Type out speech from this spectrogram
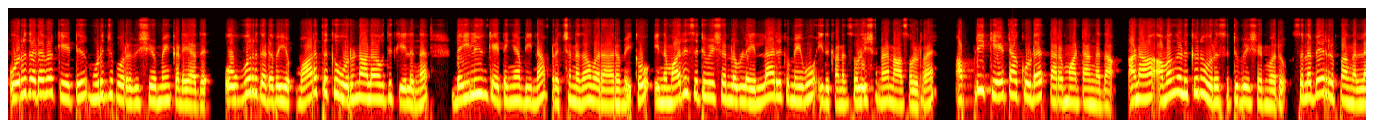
ஒரு தடவை கேட்டு முடிஞ்சு போற விஷயமே கிடையாது. ஒவ்வொரு தடவையும் வாரத்துக்கு ஒரு நாளாவது கேளுங்க. டெய்லியும் கேட்டீங்க அப்படின்னா பிரச்சனை தான் வர ஆரம்பிக்கும். இந்த மாதிரி சுச்சுவேஷன்ல உள்ள எல்லாருக்குமேவும் இதுக்கான சொல்யூஷனா நான் சொல்றேன். அப்படி கேட்டா கூட தரமாட்டாங்க தான் ஆனா அவங்களுக்குன்னு ஒரு சுச்சுவேஷன் வரும். சில பேர் இருப்பாங்கல்ல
